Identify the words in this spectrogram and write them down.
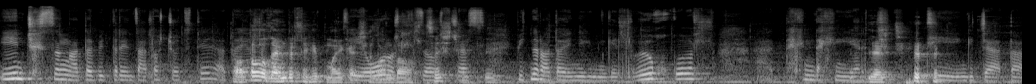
ийм ч гэсэн одоо бидний залуучууд тий одоо одоо бол амьдрал хэв маяг ашигландаа болсон шүү дээ. Бид нар одоо энийг ингээл уйхгүй л дахин дахин ярьж тий ингэж одоо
